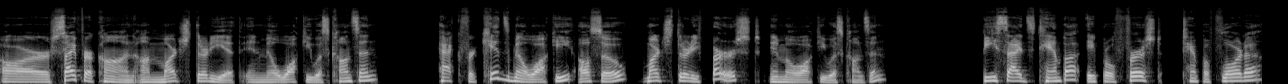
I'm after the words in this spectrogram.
are CypherCon on March 30th in Milwaukee, Wisconsin. Hack for Kids Milwaukee, also March 31st in Milwaukee, Wisconsin. B-Sides Tampa, April 1st, Tampa, Florida.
